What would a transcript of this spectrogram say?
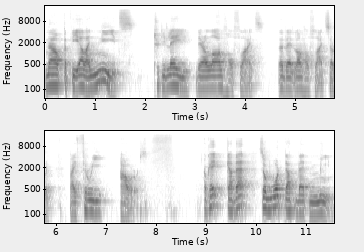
Now, but the airline needs to delay their long haul flights, uh, their long haul flights, sorry, by three hours. Okay, got that? So what does that mean?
